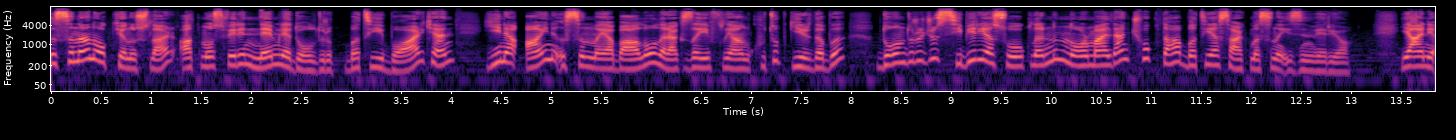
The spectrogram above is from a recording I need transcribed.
Isınan okyanuslar atmosferin nemle doldurup batıyı boğarken yine aynı ısınmaya bağlı olarak zayıflayan kutup girdabı dondurucu Sibirya soğuklarının normalden çok daha batıya sarkmasına izin veriyor. Yani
